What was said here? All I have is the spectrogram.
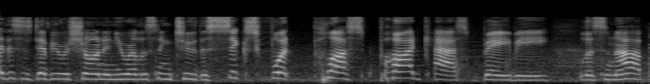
Hi, this is Debbie Rashawn, and you are listening to the Six Foot Plus podcast, baby. Listen up.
